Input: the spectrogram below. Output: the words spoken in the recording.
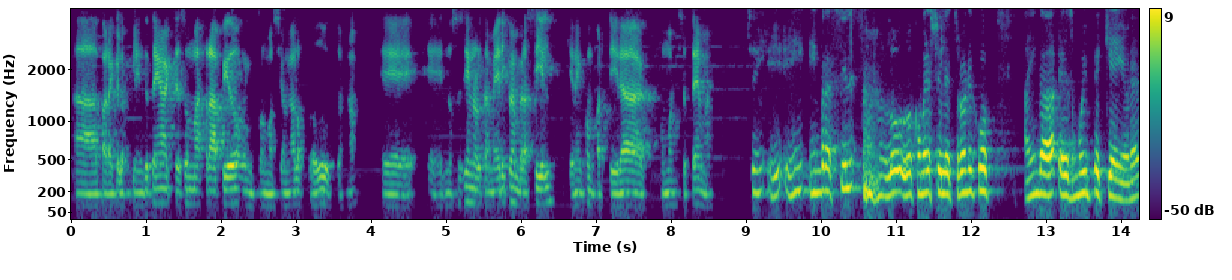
uh, para que los clientes tengan acceso más rápido a información a los productos, ¿no? Eh, eh, no sé si en Norteamérica o en Brasil, si quieren compartir a, ah, cómo es ese tema. Sim, e, em Brasil, o comércio eletrônico ainda é muito pequeno, né?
